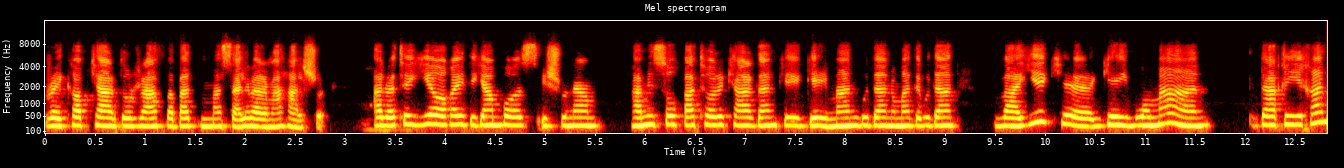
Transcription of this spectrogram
break up کرد و رفت و بعد مسئله برای من حل شد. البته یه آقای دیگه هم باز ایشونم همین صحبت ها رو کردن که gay man بودن اومده بودن و یک gay woman دقیقا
